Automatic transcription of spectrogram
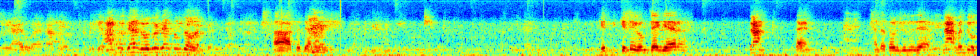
કોઈ આવ્યું હોય રાતે આપણી ઘેર આ તો ધ્યાન રૌદ્ર ધ્યાન સમજાવો એમ હા તો ધ્યાન કેટલી રૂમ છે ઘેર? ત્રણ. ત્રણ. અને રસોડું જુદું છે? ના બધું.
